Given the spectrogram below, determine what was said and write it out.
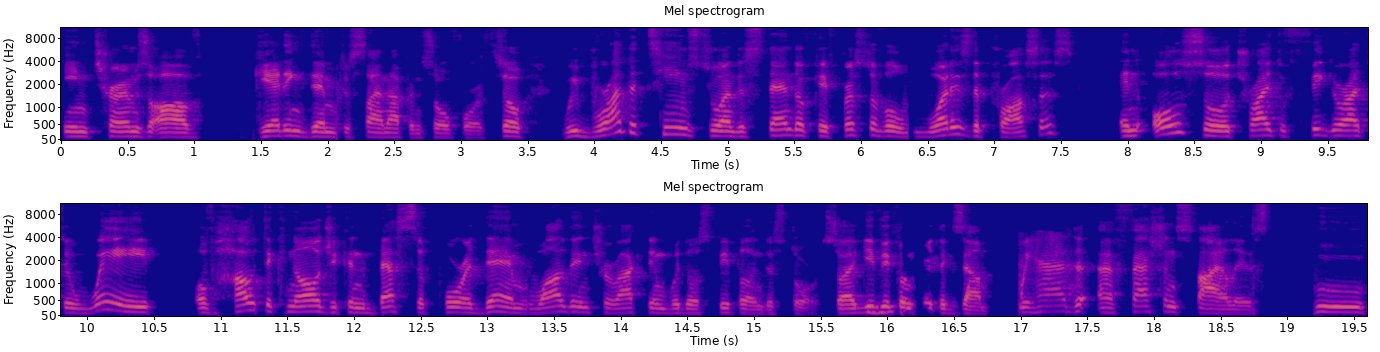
in terms of getting them to sign up and so forth? So we brought the teams to understand, okay, first of all, what is the process? And also try to figure out a way of how technology can best support them while they're interacting with those people in the store. So I give you a mm-hmm. concrete example. We had a fashion stylist who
